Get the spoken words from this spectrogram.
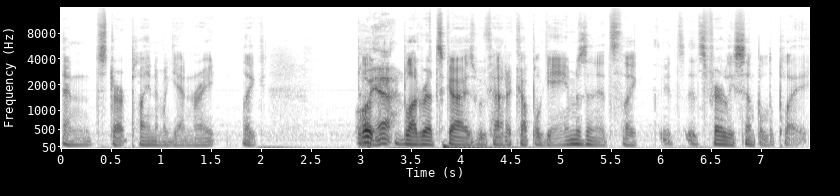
and start playing them again right? Like Oh, yeah. blood red skies we've had a couple games and it's like it's it's fairly simple to play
